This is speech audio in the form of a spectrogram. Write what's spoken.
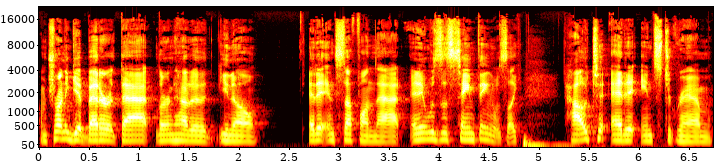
I'm trying to get better at that learn how to you know edit and stuff on that. And it was the same thing. It was like how to edit instagram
